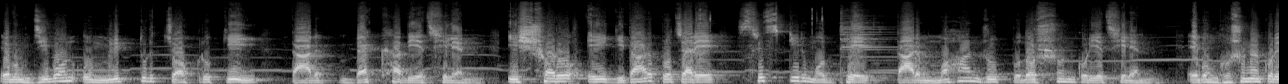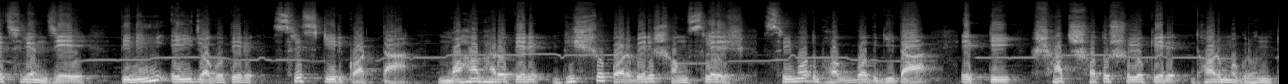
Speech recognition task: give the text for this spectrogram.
এবং জীবন ও মৃত্যুর চক্র কি তার ব্যাখ্যা দিয়েছিলেন। ঈশ্বরও এই গীতার প্রচারে সৃষ্টির মধ্যে তার মহান রূপ প্রদর্শন করিয়েছিলেন এবং ঘোষণা করেছিলেন যে তিনি এই জগতের সৃষ্টির কর্তা। মহাভারতের ভীষ্ম পর্বের সংশ্লেষ শ্রীমদ্ ভগবদ গীতা একটি সাতশত শ্লোকের ধর্মগ্রন্থ।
